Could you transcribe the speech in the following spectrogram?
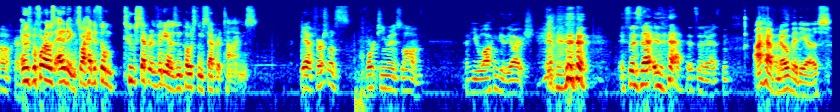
Okay. It was before I was editing, so I had to film two separate videos and post them separate times. Yeah, the first one's 14 minutes long. Of you walking to the arch. it says that is that. That's interesting. I have no That's videos.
